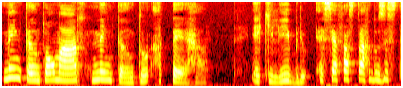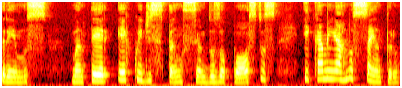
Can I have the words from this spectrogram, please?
nem tanto ao mar, nem tanto à terra. Equilíbrio é se afastar dos extremos, manter equidistância dos opostos e caminhar no centro,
